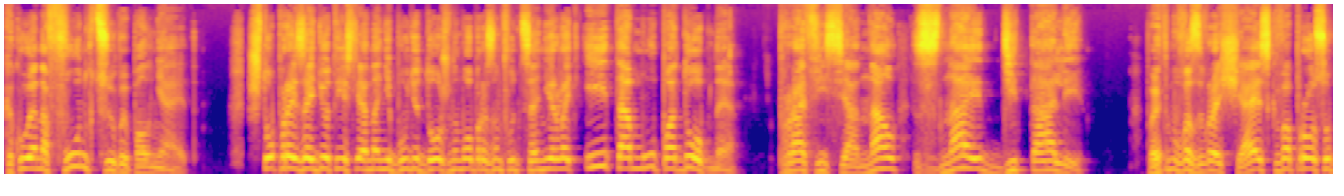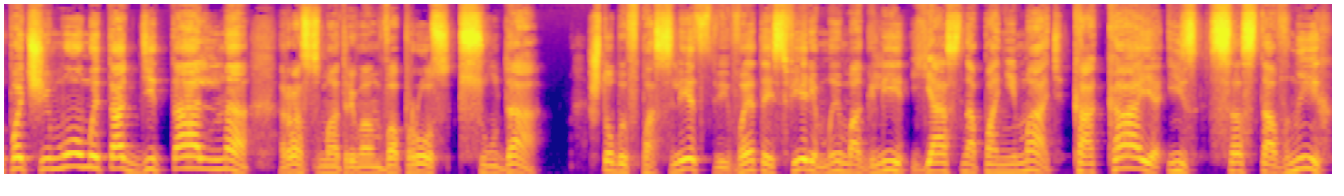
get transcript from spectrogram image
какую она функцию выполняет, что произойдет, если она не будет должным образом функционировать и тому подобное. Профессионал знает детали. Поэтому, возвращаясь к вопросу, почему мы так детально рассматриваем вопрос суда, чтобы впоследствии в этой сфере мы могли ясно понимать, какая из составных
